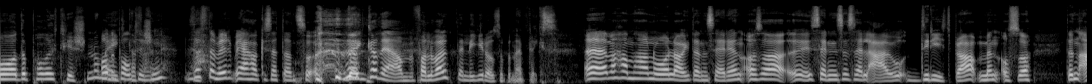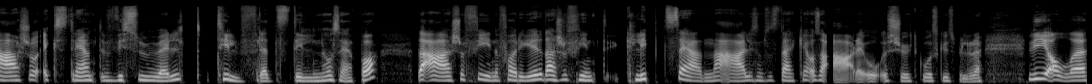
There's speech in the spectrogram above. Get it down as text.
Og The Politician. Og The Politician. Det stemmer, men jeg har ikke sett den, så Den kan jeg anbefale varmt. Den ligger også på Netflix. Eh, Men han har nå laget denne serien. Og så, eh, serien i seg selv er jo dritbra, men også den er så ekstremt visuelt tilfredsstillende å se på. Det er så fine farger, det er så fint klipt, scenene er liksom så sterke, og så er det jo sjukt gode skuespillere. Vi alle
